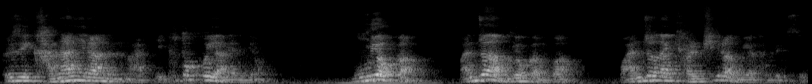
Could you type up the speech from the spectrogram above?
그래서 이 가난이라는 말, 이 푸토코이 안에는요 무력감, 완전한 무력감과 완전한 결핍이라는 의미가 담겨 있어요.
